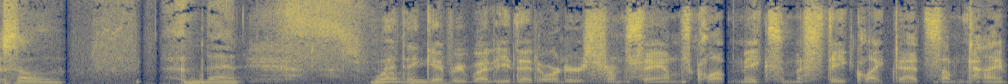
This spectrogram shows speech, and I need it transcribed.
So that's what I think everybody that orders from Sam's Club makes a mistake like that sometime.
